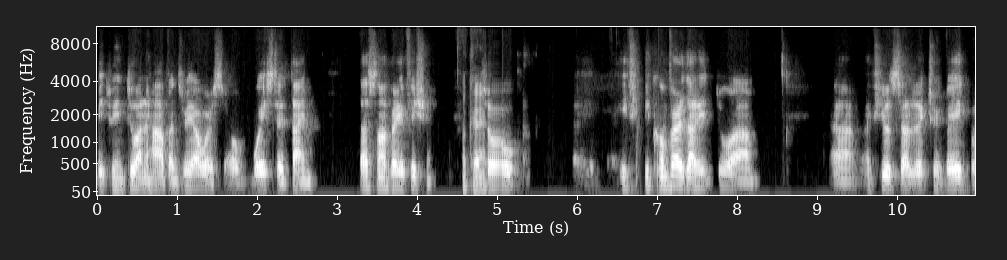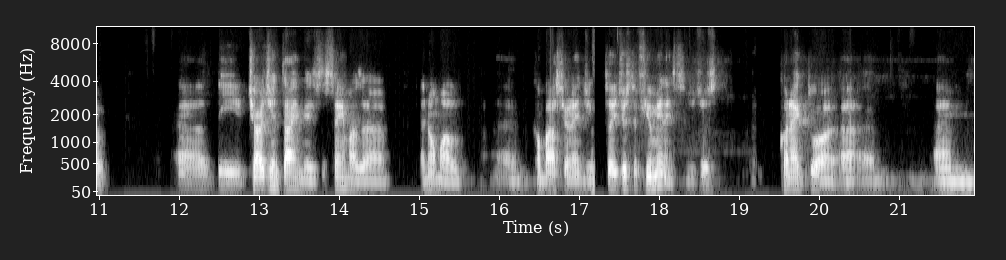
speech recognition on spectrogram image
between two and a half and three hours of wasted time. That's not very efficient. Okay. So if you convert that into a uh, a fuel cell electric vehicle, uh, the charging time is the same as a, a normal uh, combustion engine. So it's just a few minutes. You just connect to a, a, um,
